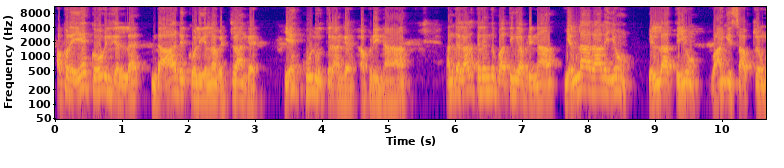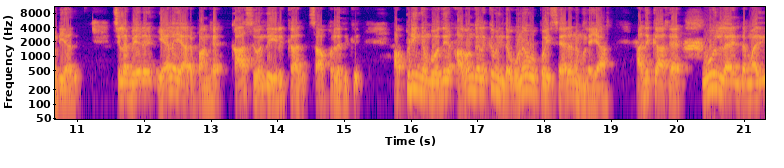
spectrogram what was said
அப்புறம் ஏன் கோவில்கள்ல இந்த ஆடு கோழிகள்லாம் வெட்டுறாங்க? ஏன் கூழ் ஊத்துறாங்க? அப்படின்னா அந்த காலத்துல இருந்து பாத்தீங்க அப்படின்னா எல்லாராலையும் எல்லாத்தையும் வாங்கி சாப்பிட முடியாது. சில பேர் ஏழையா இருப்பாங்க காசு வந்து இருக்காது சாப்பிட்றதுக்கு. அப்படிங்கும்போது அவங்களுக்கும் இந்த உணவு போய் சேரணும் இல்லையா? அதுக்காக ஊர்ல இந்த மாதிரி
